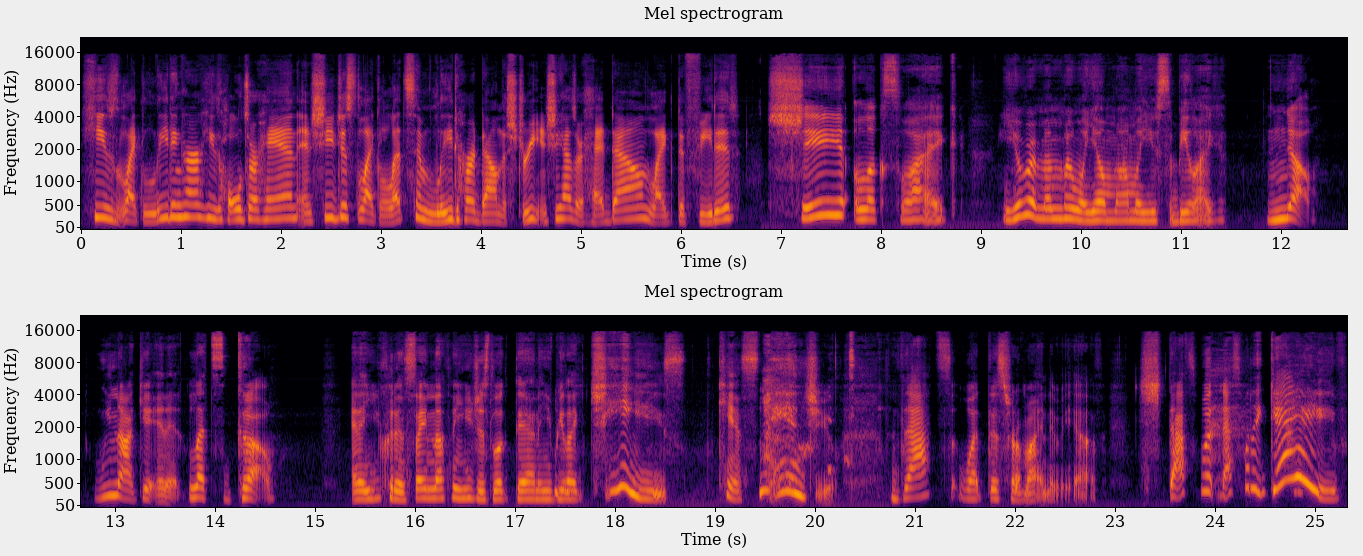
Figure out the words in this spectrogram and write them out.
he's like leading her. He holds her hand, and she just like lets him lead her down the street, and she has her head down, like defeated. She looks like you remember when your mama used to be like, "No, we not getting it. Let's go." And then you couldn't say nothing. You just look down and you'd be like, "Jeez, can't stand you." That's what this reminded me of. That's what that's what it gave.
